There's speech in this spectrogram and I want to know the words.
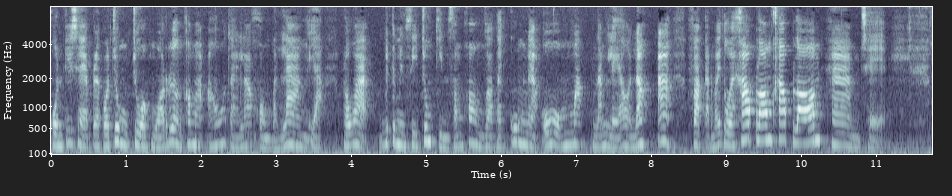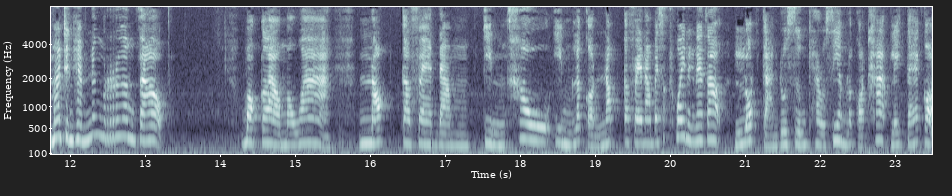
คนที่แชร์ไปพอจุ้งจัวหัวเรื่องเข้ามาเอ้าแต่ละของบัลล่างอย่า เพราะว่าวิตามินซีจุ้งกินซ้ำพ่องจ้ะแต่กุ้งเนี่ยโอ้มักนั้นแล้วเนาะอะฝากกันไว้ตัวข้าวปลอมข้าวปลอมห้ามแชร์มาถึงแฮมนึ่งเรื่องเจ้า บอกกล่าวมาว่าน็อกกาแฟดำกินเข้าอิ่มแล้วก็น็อกกาแฟดำไปสักถ้วยหนึ่งนะเจ้า ลดการดูดซึมแคลเซียมแล้วก็ธาตุเล็กแต่ก็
